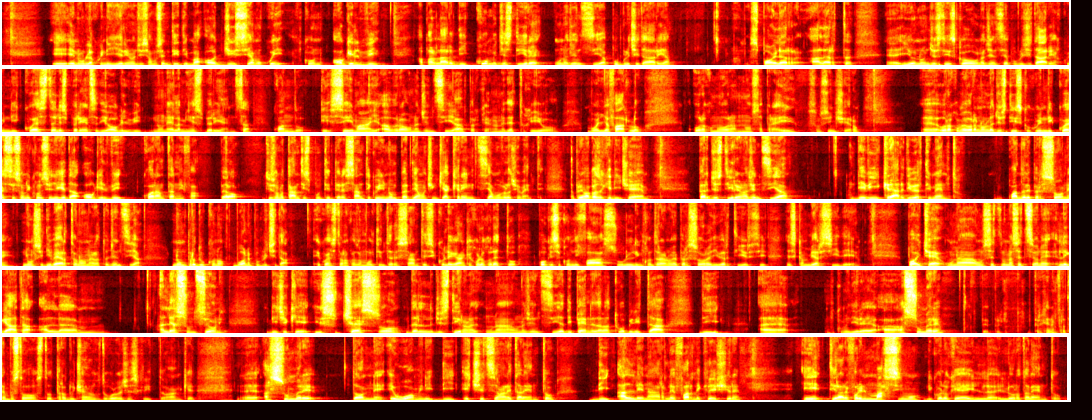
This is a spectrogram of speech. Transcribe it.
E, e nulla, quindi ieri non ci siamo sentiti, ma oggi siamo qui con Ogilvy a parlare di come gestire un'agenzia pubblicitaria. Spoiler alert, eh, io non gestisco un'agenzia pubblicitaria, quindi questa è l'esperienza di Ogilvy, non è la mia esperienza. Quando e se mai avrò un'agenzia, perché non è detto che io voglia farlo, ora come ora non saprei, sono sincero, eh, ora come ora non la gestisco, quindi questi sono i consigli che dà Ogilvy 40 anni fa. Però ci sono tanti spunti interessanti, quindi non perdiamoci in chiacchiere e iniziamo velocemente. La prima cosa che dice è, per gestire un'agenzia devi creare divertimento. Quando le persone non si divertono nella tua agenzia, non producono buone pubblicità. E questa è una cosa molto interessante, si collega anche a quello che ho detto pochi secondi fa sull'incontrare nuove persone, divertirsi e scambiarsi idee. Poi c'è una, un una sezione legata al, um, alle assunzioni. Dice che il successo del gestire una, una, un'agenzia dipende dalla tua abilità di eh, dire, assumere, perché nel frattempo sto, sto, traducendo tutto quello che c'è scritto anche, eh, assumere donne e uomini di eccezionale talento, di allenarle, farle crescere e tirare fuori il massimo di quello che è il, il loro talento.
